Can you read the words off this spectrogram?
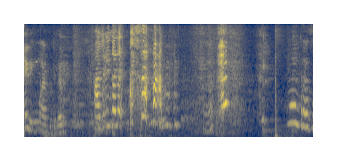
ಏನ್ ಹಿಂಗ್ ಮಾಡ್ಬಿಟ್ಟಿದ್ದಾರೆ? ಅದರಿಂದಲೇ ಡ್ರೆಸ್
